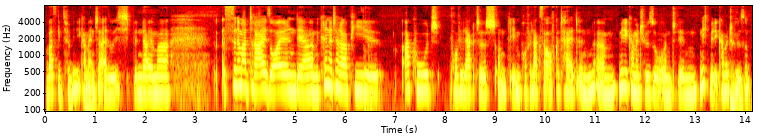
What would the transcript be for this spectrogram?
was gibt's für Medikamente. Also ich bin da immer, es sind immer drei Säulen der Migränetherapie, okay. akut, prophylaktisch und eben Prophylaxe aufgeteilt in ähm, medikamentöse und in nicht medikamentöse. Mhm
